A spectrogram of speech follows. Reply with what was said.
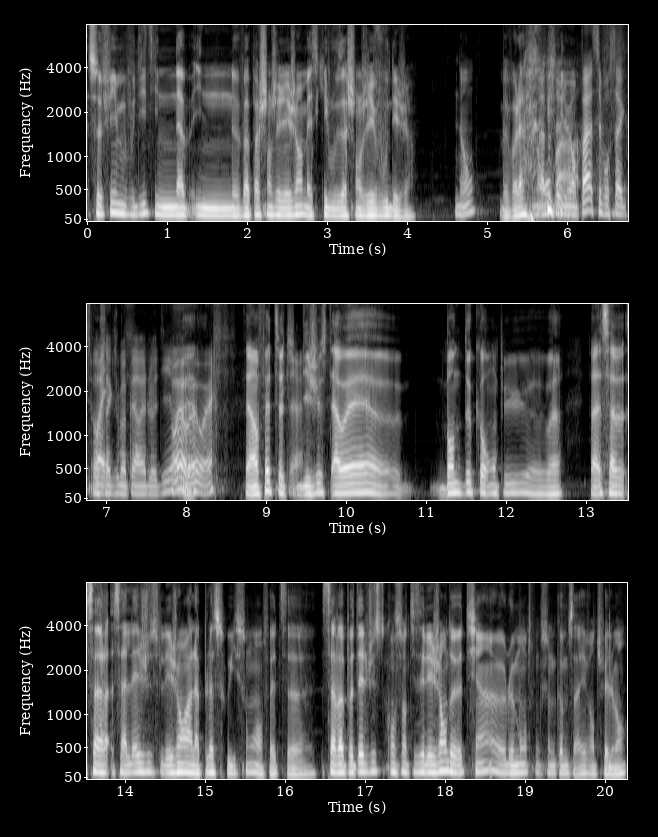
ce film, vous dites, il, ne va pas changer les gens, mais est-ce qu'il vous a changé vous déjà? Non, Ben voilà. absolument bah. pas. C'est pour, ça que, c'est pour Ouais. ça que je me permets de le dire. Ouais, ouais, ouais. C'est- En fait, tu te dis juste, ah ouais, euh, bande de corrompus, euh, voilà. Ça, ça, ça laisse juste les gens à la place où ils sont, en fait. Ça, va peut-être juste conscientiser les gens de, tiens, euh, le monde fonctionne comme ça, éventuellement.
